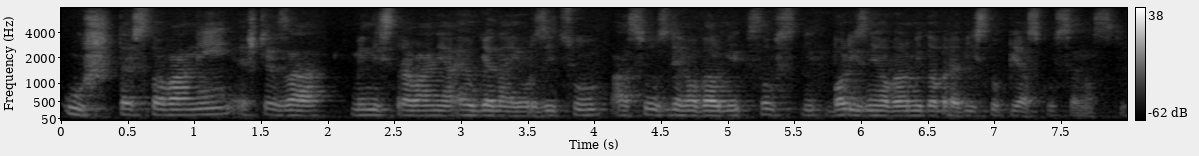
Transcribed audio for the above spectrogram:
už testovaný ešte za ministrovania Eugena Jurzicu a sú z neho veľmi, sú, boli z neho veľmi dobré výstupy a skúsenosti.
